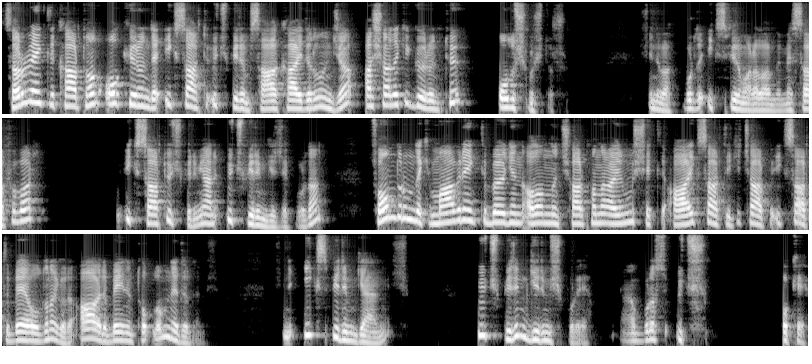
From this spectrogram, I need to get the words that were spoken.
Sarı renkli karton ok yönünde x artı 3 birim sağa kaydırılınca aşağıdaki görüntü oluşmuştur. Şimdi bak burada x birim aralarında mesafe var. x artı 3 birim yani 3 birim girecek buradan. Son durumdaki mavi renkli bölgenin alanının çarpanlara ayrılmış şekli ax artı 2 çarpı x artı b olduğuna göre a ile b'nin toplamı nedir demiş. Şimdi x birim gelmiş. 3 birim girmiş buraya. Yani burası 3. Okey.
